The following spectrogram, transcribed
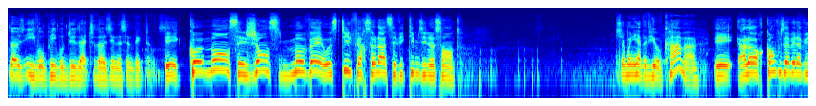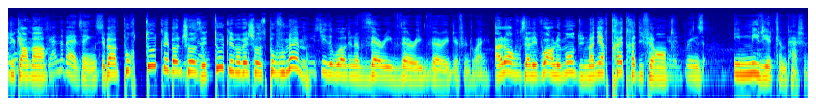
Those evil people do that to those innocent victims? Et comment ces gens si mauvais osent-ils faire cela à ces victimes innocentes? So when you have the view of karma, Et alors, quand vous avez la vue du all the karma, good things and the bad things, eh ben, pour toutes les bonnes choses et toutes les mauvaises choses, pour vous-même, you see the world in a very, very, very different way. alors vous allez voir le monde d'une manière très très différente. Immediate compassion.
